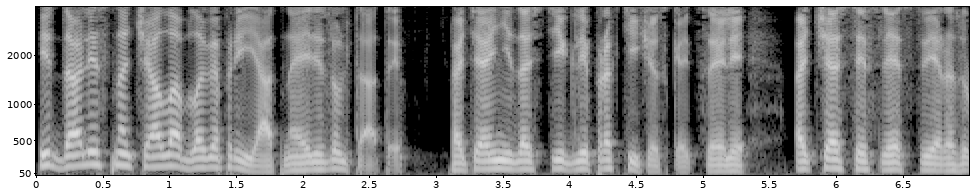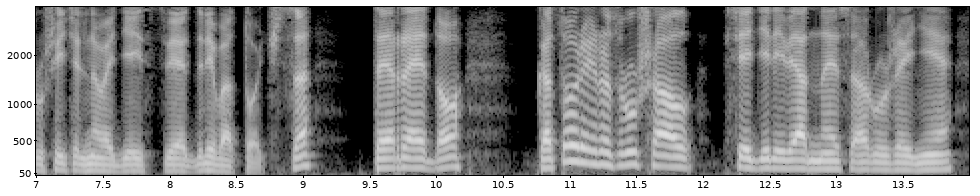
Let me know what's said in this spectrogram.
и дали сначала благоприятные результаты, хотя и не достигли практической цели, отчасти вследствие разрушительного действия древоточца Тередо, который разрушал все деревянные сооружения –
